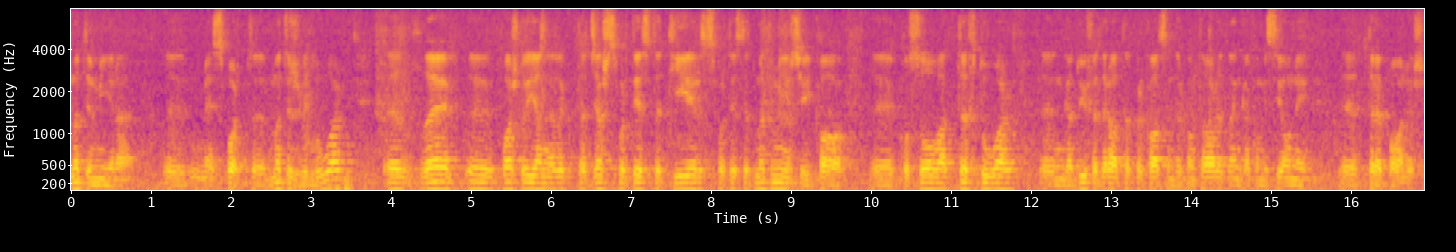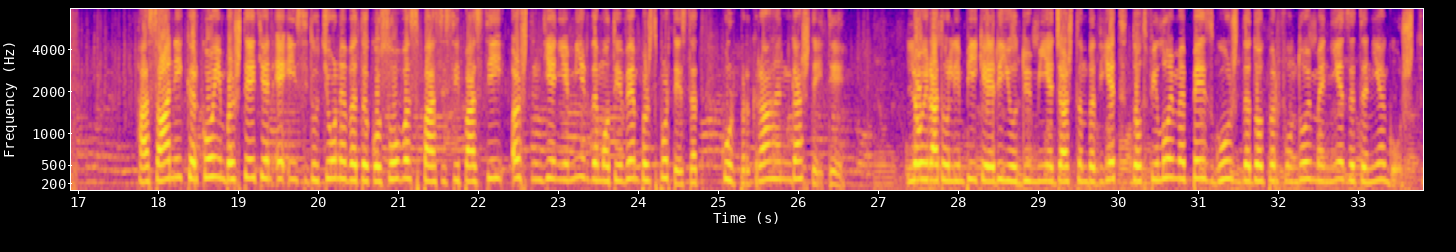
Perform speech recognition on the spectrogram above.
më të mira. me sport më të zhvilluar dhe po ashtu janë edhe këta gjashtë sportistë të tjerë, sportistët më të mirë që i ka Kosova, të ftuar nga dy federatat përkatëse ndërkombëtare dhe nga komisioni trepalësh. Hasani kërkoi mbështetjen e institucioneve të Kosovës pasi sipas tij është ndjenjë e mirë dhe motivim për sportistët kur përkrahen nga shteti. Lojërat Olimpike Rio dy mijë e gjashtëmbëdhjetë do të fillojnë me pesë gusht dhe do të përfundojnë me njëzet e një gusht.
